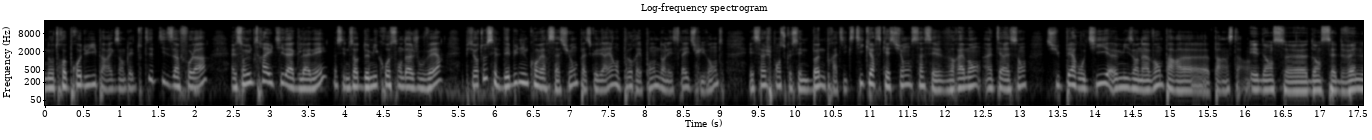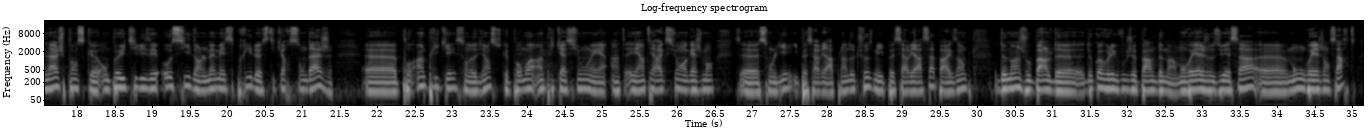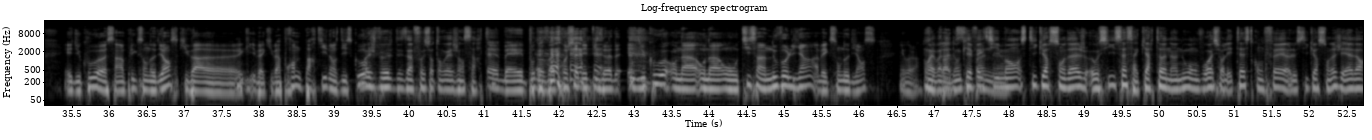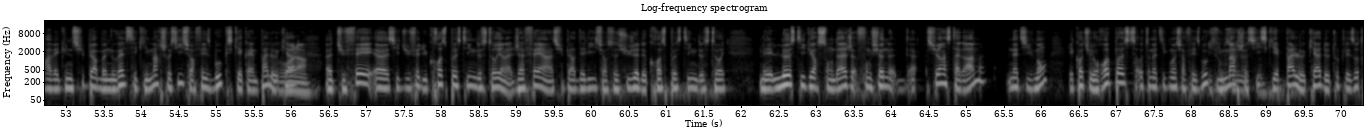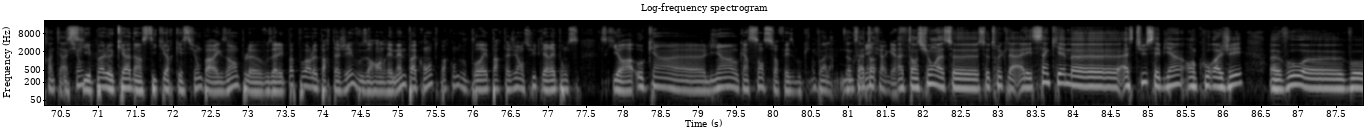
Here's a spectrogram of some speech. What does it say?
notre produit par exemple. Et toutes ces petites infos-là, elles sont ultra utiles à glaner. C'est une sorte de micro-sondage ouvert. Et puis surtout, c'est le début d'une conversation parce que derrière, on peut répondre dans les slides suivantes. Et ça, je pense que c'est une bonne pratique. Stickers questions, ça, c'est vraiment intéressant. Super outil euh, mis en avant par, euh, par Insta. Et dans, dans cette veine-là, je pense qu'on peut utiliser aussi dans le même esprit le sticker sondage euh, pour impliquer son audience. Parce que pour moi, implication et, et interaction, engagement sont liés. Il peut servir à plein d'autres choses, mais il peut servir à ça. Par exemple, demain, je vous parle de. De quoi voulez-vous que je parle demain? Mon voyage aux USA, mon voyage en Sarthe. Et du coup, ça implique son audience qui va, euh, qui, qui, va prendre parti dans ce discours. Moi, je veux des infos sur ton voyage en Sarthe. Eh ben, pour dans un prochain épisode. Et du coup, on, a, on, a, on tisse un nouveau lien avec son audience. Et voilà. Ouais, voilà. Donc effectivement, sticker sondage aussi, ça, ça cartonne. Hein. Nous, on voit sur les tests qu'on fait euh, le sticker sondage. Et alors, avec une super bonne nouvelle, c'est qu'il marche aussi sur Facebook, ce qui est quand même pas le cas. Euh, tu fais, si tu fais du cross-posting de story, on a déjà fait un super délit sur ce sujet de cross-posting de story. Mais le sticker sondage fonctionne sur Instagram nativement et quand tu le repostes automatiquement sur Facebook, il, marche aussi, ce qui n'est pas le cas de toutes les autres interactions. Ce qui n'est pas le cas d'un sticker question par exemple, vous n'allez pas pouvoir le partager, vous en rendrez même pas compte. Par contre, vous pourrez partager ensuite les réponses, ce qui aura aucun euh, lien, aucun sens sur Facebook. Voilà. Donc, attention à ce, truc-là. Allez, cinquième euh, astuce, et eh bien encourager euh, vos,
